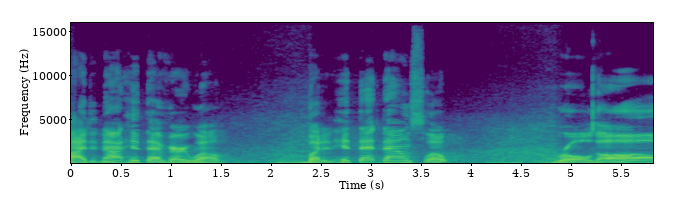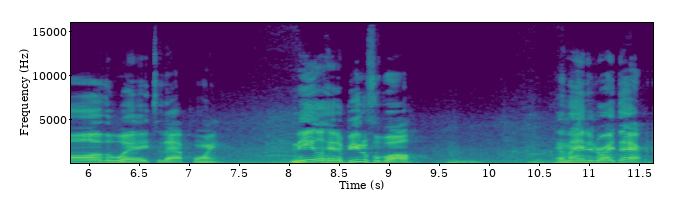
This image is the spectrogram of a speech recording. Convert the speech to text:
I did not hit that very well, but it hit that downslope, rolled all the way to that point. Neil hit a beautiful ball and landed right there.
